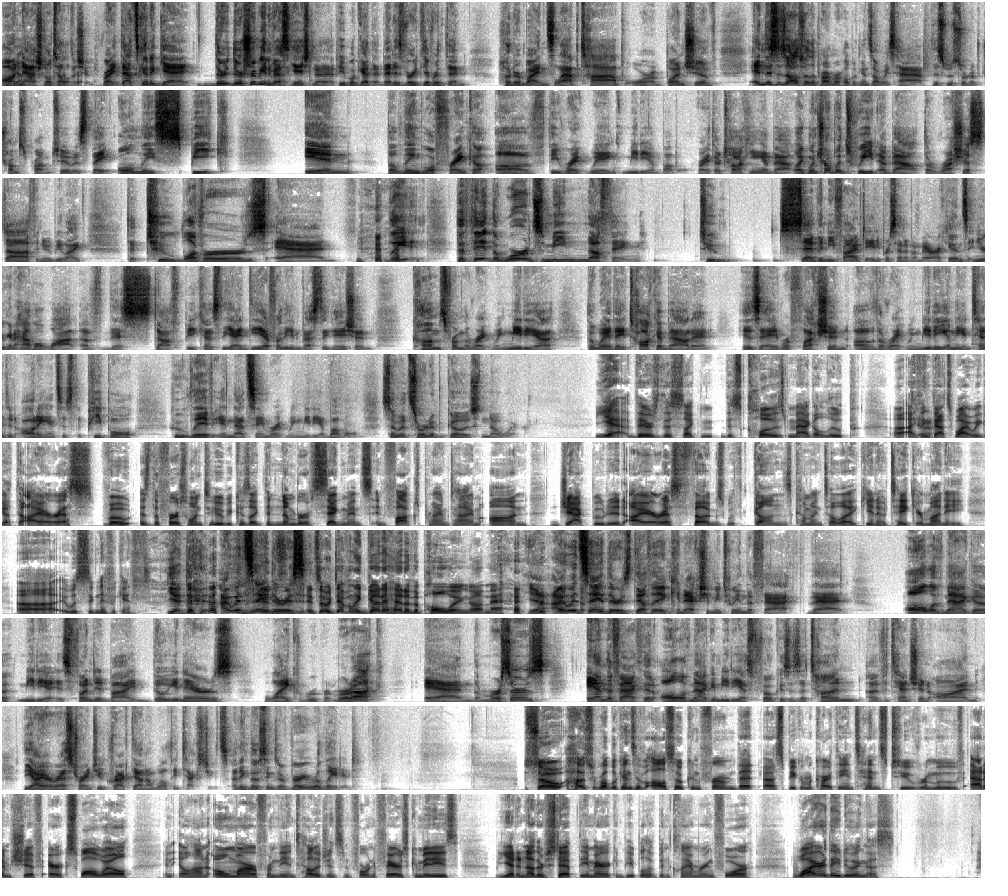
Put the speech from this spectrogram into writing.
on Yeah, national television, right. That's going to get there. There should be an investigation of that. People get that. That is very different than Hunter Biden's laptop or a bunch of. And this is also the problem Republicans always have. This was sort of Trump's problem too. Is they only speak in the lingua franca of the right wing media bubble, right? They're talking about like when Trump would tweet about the Russia stuff, and he would be like the two lovers, and the the th- the words mean nothing to 75 to 80% of Americans, and you're going to have a lot of this stuff because the idea for the investigation comes from the right wing media. The way they talk about it is a reflection of the right wing media, and the intended audience is the people who live in that same right wing media bubble. So it sort of goes nowhere. Yeah, there's this like this closed MAGA loop. Uh, I think that's why we got the IRS vote as the first one too, because like the number of segments in Fox prime time on jackbooted IRS thugs with guns coming to like you know take your money, uh, it was significant. Yeah, there, I would say there is. and so it definitely got ahead of the polling on that. Yeah, I would say there is definitely a connection between the fact that all of MAGA media is funded by billionaires like Rupert Murdoch and the Mercers, and the fact that all of MAGA media focuses a ton of attention on the IRS trying to crack down on wealthy tax cheats. I think those things are very related. So, House Republicans have also confirmed that uh, Speaker McCarthy intends to remove Adam Schiff, Eric Swalwell, and Ilhan Omar from the Intelligence and Foreign Affairs committees. Yet another step the American people have been clamoring for. Why are they doing this?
